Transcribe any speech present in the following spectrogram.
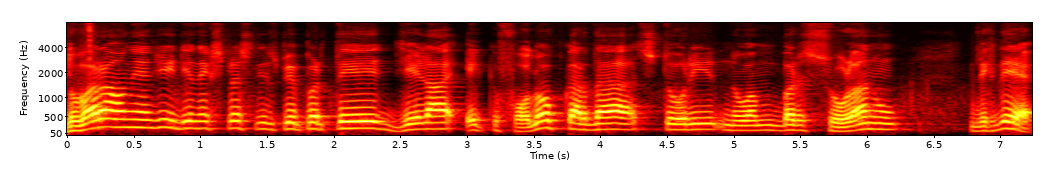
ਦੁਬਾਰਾ ਆਉਂਦੇ ਹਾਂ ਜੀ ਇੰਡੀਅਨ ਐਕਸਪ੍ਰੈਸ ਨਿਊਜ਼ਪੇਪਰ ਤੇ, ਜਿਹੜਾ ਇੱਕ ਫਾਲੋ ਅਪ ਕਰਦਾ ਸਟੋਰੀ ਨਵੰਬਰ 16 ਨੂੰ ਲਿਖਦੇ ਹੈ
